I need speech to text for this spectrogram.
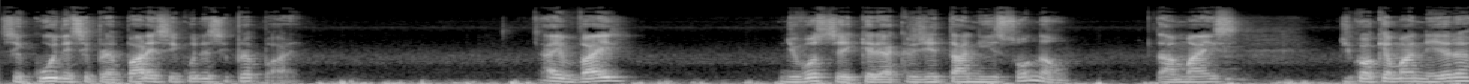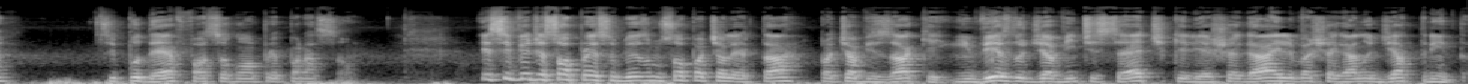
se cuidem, se preparem, se cuidem, se preparem. Aí vai de você querer acreditar nisso ou não, tá? Mas de qualquer maneira, se puder, faça alguma preparação. Esse vídeo é só para isso mesmo, só para te alertar, para te avisar que em vez do dia 27 que ele ia chegar, ele vai chegar no dia 30,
